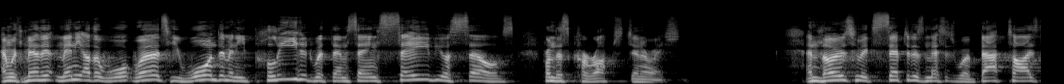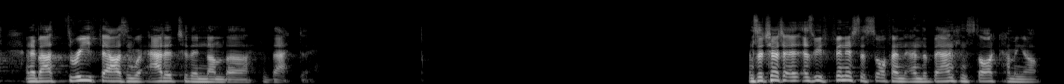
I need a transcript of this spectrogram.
And with many, other words, he warned them and he pleaded with them, saying, Save yourselves from this corrupt generation. And those who accepted his message were baptized, and about 3,000 were added to their number that day. And so, church, as we finish this off and, and the band can start coming up,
